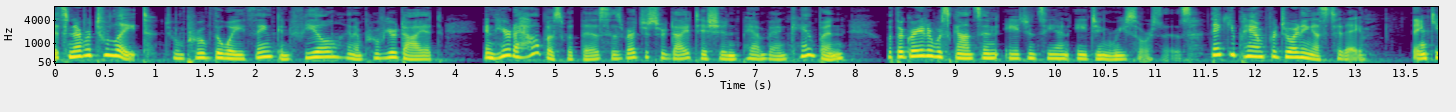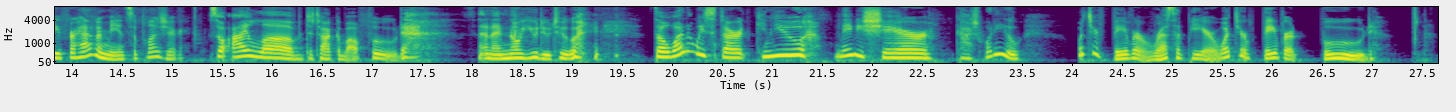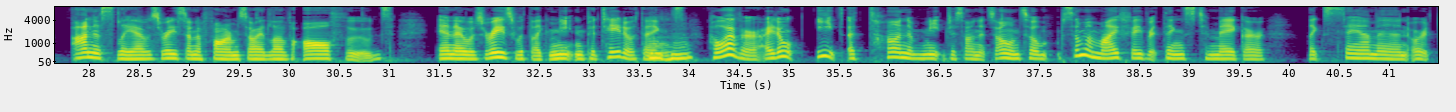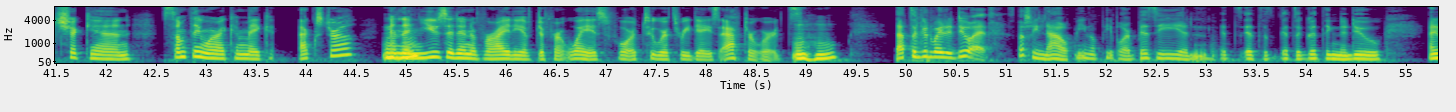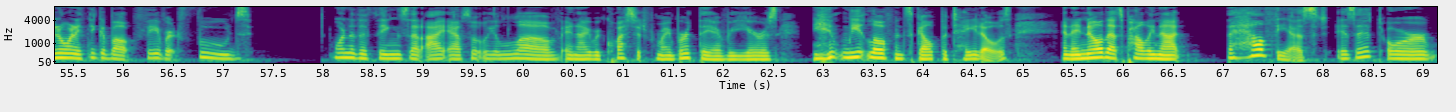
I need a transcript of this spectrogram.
It's never too late to improve the way you think and feel and improve your diet. And here to help us with this is registered dietitian Pam Van Kampen with the Greater Wisconsin Agency on Aging Resources. Thank you, Pam, for joining us today. Thank you for having me. It's a pleasure. So, I love to talk about food, and I know you do too. so, why don't we start? Can you maybe share, gosh, what do you What's your favorite recipe or what's your favorite food? Honestly, I was raised on a farm, so I love all foods. And I was raised with like meat and potato things. Mm-hmm. However, I don't eat a ton of meat just on its own. So some of my favorite things to make are like salmon or chicken, something where I can make extra mm-hmm. and then mm-hmm. use it in a variety of different ways for two or three days afterwards. Mm-hmm. That's a good way to do it especially now, you know, people are busy and it's it's a, it's a good thing to do. And I know when I think about favorite foods, one of the things that I absolutely love and I request it for my birthday every year is meatloaf and scalloped potatoes. And I know that's probably not the healthiest, is it? Or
